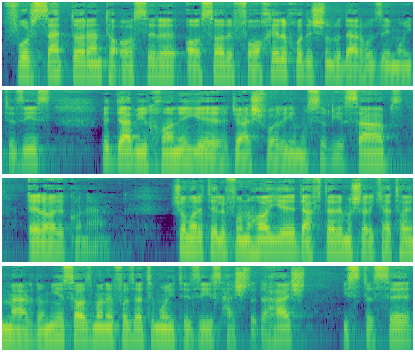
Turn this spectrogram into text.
فرصت دارند تا آثار, آثار فاخر خودشون رو در حوزه محیط زیست به دبیرخانه جشنواره موسیقی سبز ارائه کنند. شماره تلفن های دفتر مشارکت های مردمی سازمان حفاظت محیط زیست 88 23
